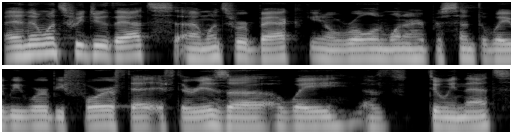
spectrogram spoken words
And then once we do that, um, once we're back, you know, rolling 100% the way we were before, if that if there is a, a way of doing that,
